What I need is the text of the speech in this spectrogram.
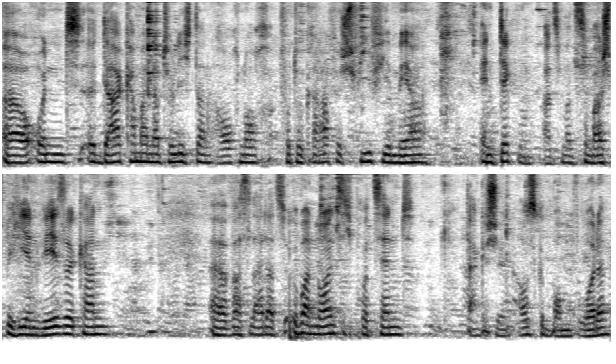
Äh, und äh, da kann man natürlich dann auch noch fotografisch viel, viel mehr entdecken, als man zum Beispiel hier in Wesel kann, äh, was leider zu über 90 Prozent, Dankeschön, ausgebombt wurde.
